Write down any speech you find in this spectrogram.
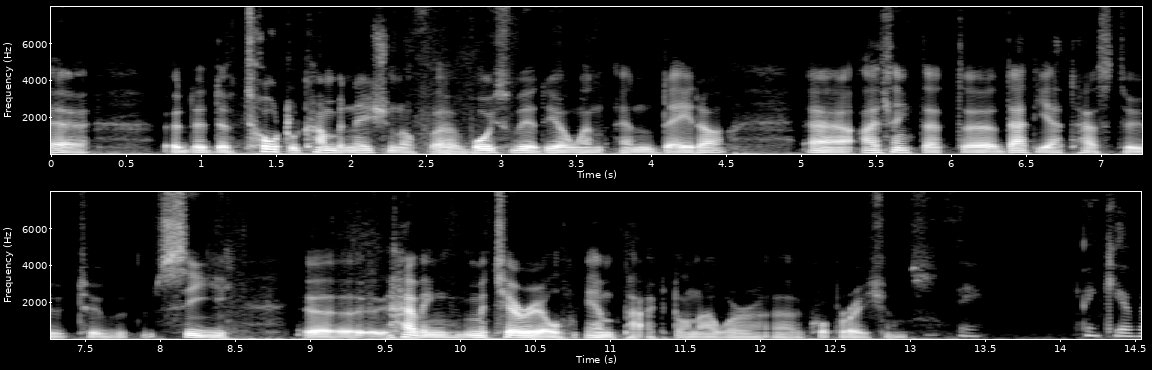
the, the, total combination of uh, voice, video, and, and data. Uh, I think that uh, that yet has to, to see having material impact on our corporations. See. Thank you.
